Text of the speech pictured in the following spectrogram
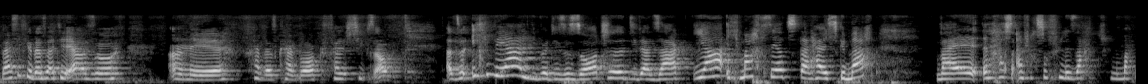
weiß ich, oder seid ihr eher so, oh nee, hat das keinen Bock, schieb's auf. Also ich wäre lieber diese Sorte, die dann sagt, ja, ich mach's jetzt, dann heißt gemacht. Weil dann hast du einfach so viele Sachen schon gemacht.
